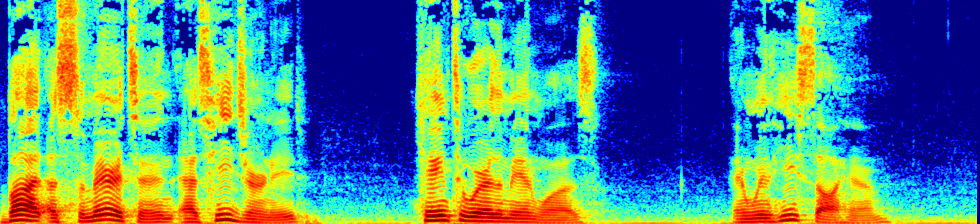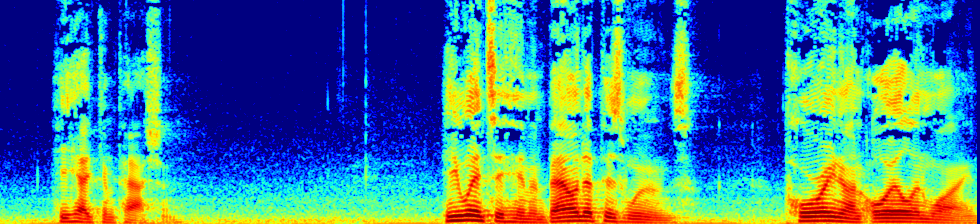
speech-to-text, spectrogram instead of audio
But a Samaritan, as he journeyed, came to where the man was, and when he saw him, he had compassion. He went to him and bound up his wounds, pouring on oil and wine.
